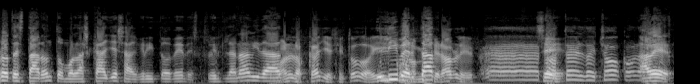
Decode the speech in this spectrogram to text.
protestaron, tomó las calles al grito de destruir la Navidad. Van en las calles y todo ahí. Libertad. Con los miserables. Eh, Sí. pastel de chocolate. A ver,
